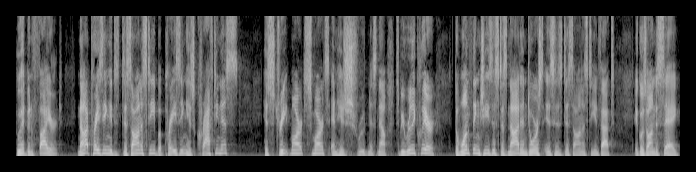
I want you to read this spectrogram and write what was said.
who had been fired, not praising his dishonesty, but praising his craftiness, his street smarts, and his shrewdness. Now, to be really clear, the one thing Jesus does not endorse is his dishonesty. In fact, it goes on to say,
